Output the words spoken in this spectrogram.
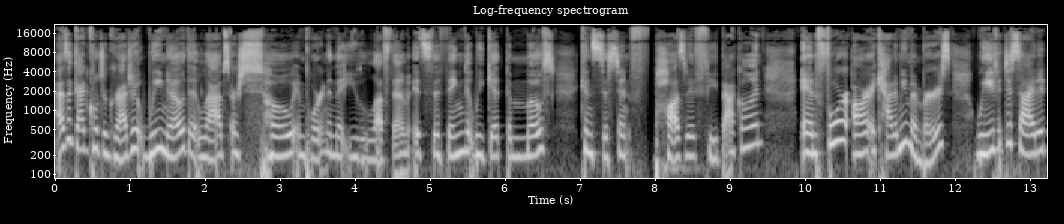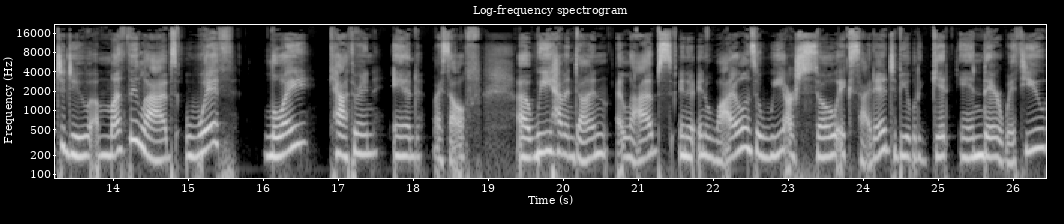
as a guide culture graduate, we know that labs are so important and that you love them. It's the thing that we get the most consistent positive feedback on. And for our Academy members, we've decided to do a monthly labs with Loy, Catherine, and myself. Uh, we haven't done labs in a, in a while. And so we are so excited to be able to get in there with you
